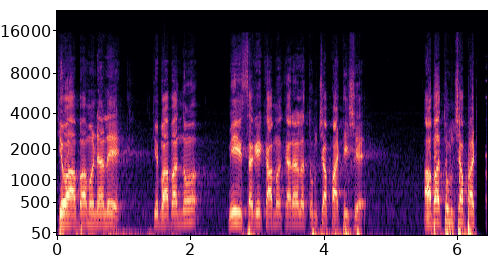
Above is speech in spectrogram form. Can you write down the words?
किंवा आबा म्हणाले की बाबांनो मी ही सगळी कामं करायला तुमच्या पाठीशी आहे. आबा तुमच्या पाठी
